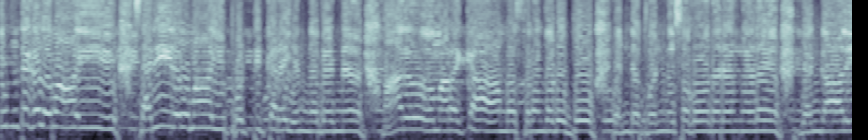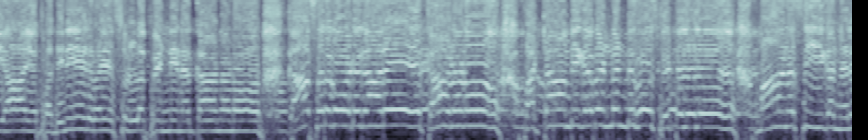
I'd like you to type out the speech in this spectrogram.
ചുണ്ടുകളുമായി ശരീരവുമായി പൊട്ടിക്കരയുന്ന പെണ്ണ് ആരോ മറയ്ക്കാൻ വസ്ത്രം കൊടുത്തു. എന്റെ പൊന്നു സഹോദരങ്ങൾ ബംഗാളിയായ പതിനേഴ് വയസ്സുള്ള പെണ്ണിനെ കാണണോ? കാസർഗോഡുകാരെ കാണണോ? പട്ടാമ്പിക ഗവൺമെന്റ് ഹോസ്പിറ്റലിൽ മാനസിക നില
